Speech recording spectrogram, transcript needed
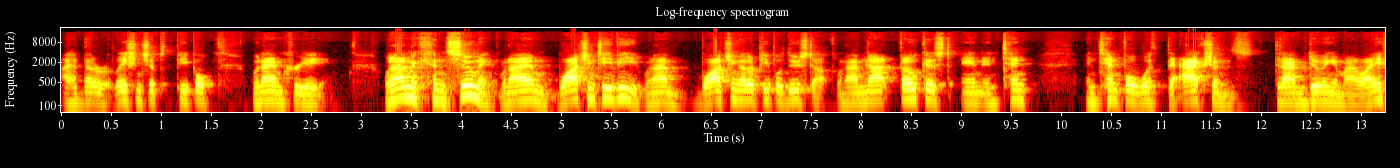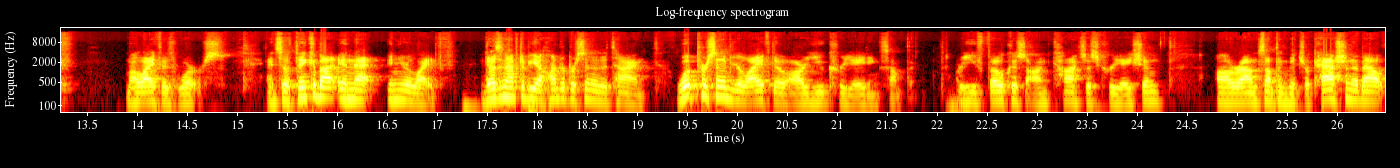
I have better relationships with people when I am creating. When I'm consuming, when I am watching TV, when I'm watching other people do stuff, when I'm not focused and intent intentful with the actions that I'm doing in my life, my life is worse. And so think about in that in your life. It doesn't have to be 100% of the time. What percent of your life though are you creating something? Are you focused on conscious creation around something that you're passionate about,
